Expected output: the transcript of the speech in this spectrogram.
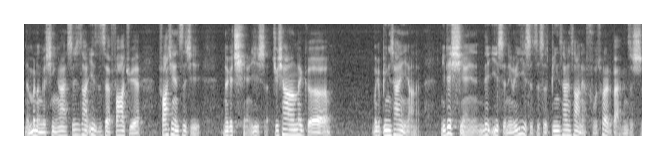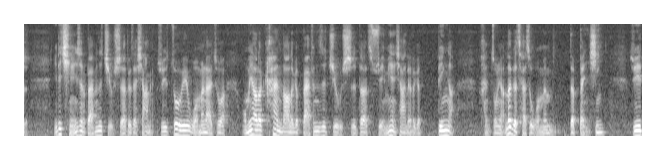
能不能够心安，实际上一直在发掘、发现自己那个潜意识，就像那个那个冰山一样的，你的潜的意识，你的意识只是冰山上的浮出来的百分之十，你的潜意识的百分之九十啊都在下面，所以作为我们来说，我们要来看到那个百分之九十的水面下的那个冰啊。很重要，那个才是我们的本心。所以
